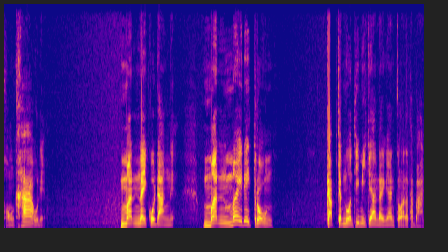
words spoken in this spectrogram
ของข้าวเนี่ย มันในโกดังเนี่ย มันไม่ได้ตรงกับจำนวนที่มีการรายงานก่อรัฐบาล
